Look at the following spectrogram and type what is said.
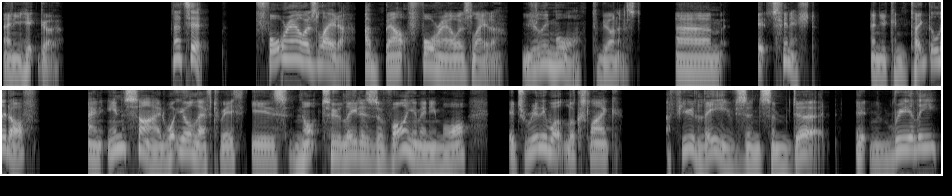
and you hit go. That's it. Four hours later, about four hours later, usually more, to be honest, um, it's finished. And you can take the lid off, and inside, what you're left with is not two liters of volume anymore. It's really what looks like a few leaves and some dirt. It really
